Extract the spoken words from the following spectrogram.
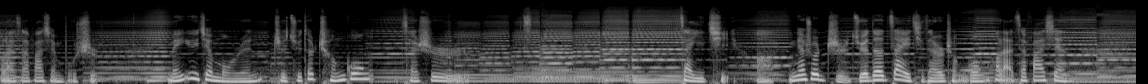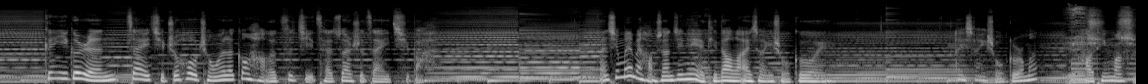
后来才发现不是。没遇见某人，只觉得成功才是在一起啊，应该说只觉得在一起才是成功。后来才发现，跟一个人在一起之后，成为了更好的自己，才算是在一起吧。繁星妹妹好像今天也提到了《爱像一首歌》哎，《爱像一首歌》吗？好听吗？是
